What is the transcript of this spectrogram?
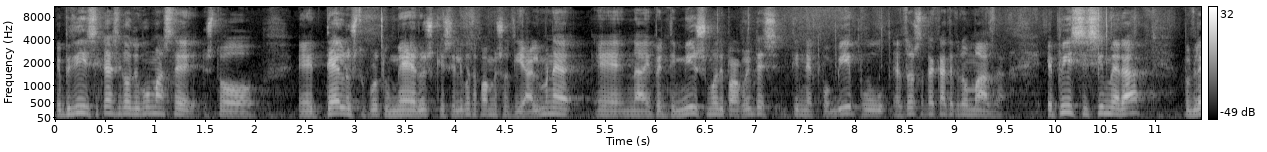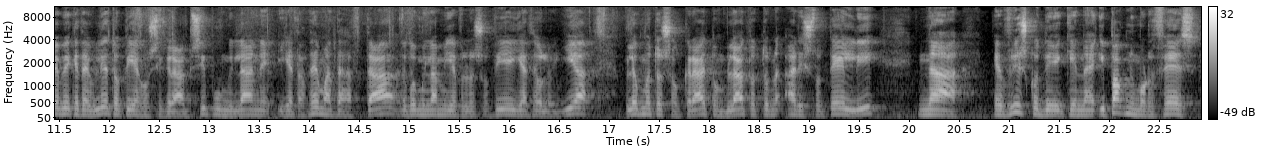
επειδή σιγά σιγά οδηγούμαστε στο ε, τέλος του πρώτου μέρους και σε λίγο θα πάμε στο διάλειμμα, να, ε, να υπενθυμίσουμε ότι παρακολουθείτε την εκπομπή που δώσατε κάθε εβδομάδα. Επίσης σήμερα βλέπετε και τα βιβλία τα οποία έχω συγγράψει που μιλάνε για τα θέματα αυτά. Εδώ μιλάμε για φιλοσοφία, για θεολογία. Βλέπουμε τον Σοκράτη, τον Πλάτο, τον Αριστοτέλη να βρίσκονται και να υπάρχουν μορφές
